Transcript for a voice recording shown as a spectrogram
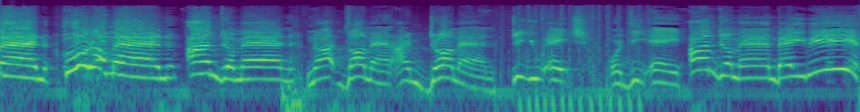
man? Who the man? I'm the man. Not the man. I'm the man. D-U-H or D-A. I'm the man, baby.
